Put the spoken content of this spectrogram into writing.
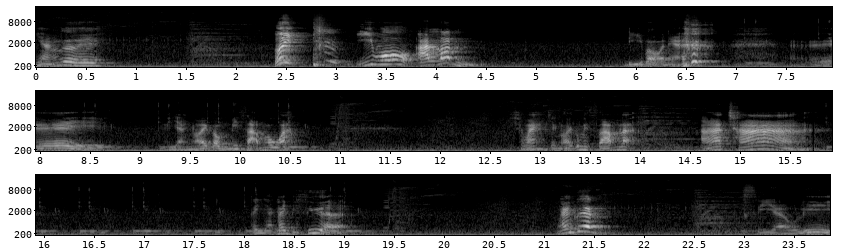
อย่างเอ่ย เฮ้ย อีโวอารอนดีเปล่าวะเนี่ย เอ้ย อย่างน้อยก็มีสามแล้ววะ ใช่ไหมอย่างน้อยก็มีสามละอาชา แต่อยากได้ผีเสื้อ ไงเพื่อน เสียวลี่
